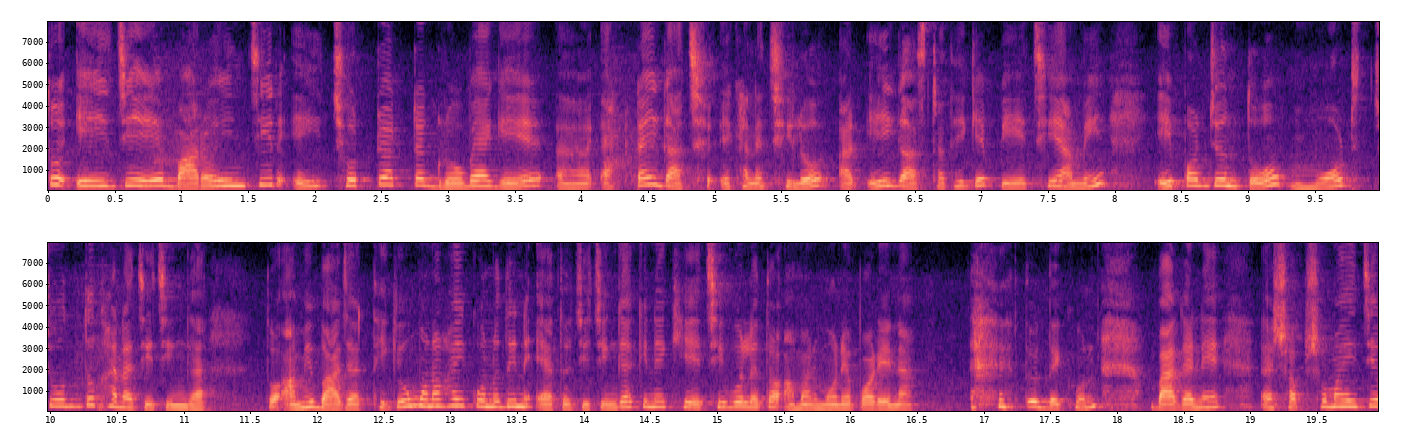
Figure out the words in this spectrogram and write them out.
তো এই যে বারো ইঞ্চির এই ছোট্ট একটা গ্রো ব্যাগে একটাই গাছ এখানে ছিল। আর এই গাছটা থেকে পেয়েছি আমি এ পর্যন্ত মোট চোদ্দোখানা চিচিঙ্গা। তো আমি বাজার থেকেও মনে হয় কোনো দিন এত চিচিঙ্গা কিনে খেয়েছি বলে তো আমার মনে পড়ে না। তো দেখুন, বাগানে সবসময় যে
